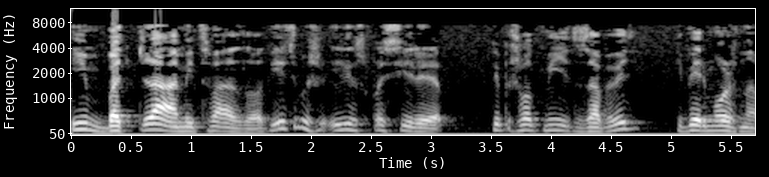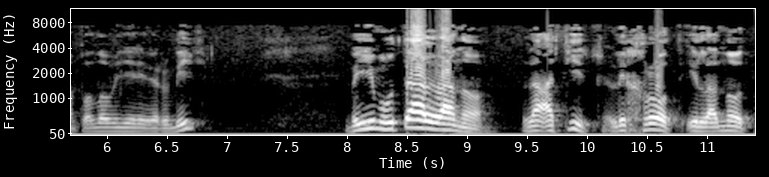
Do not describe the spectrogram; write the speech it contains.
им батла азот. Если бы их спросили, ты пришел отменить заповедь, теперь можно плодовое дерево рубить. В им лано лаатит лихрот и ланот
